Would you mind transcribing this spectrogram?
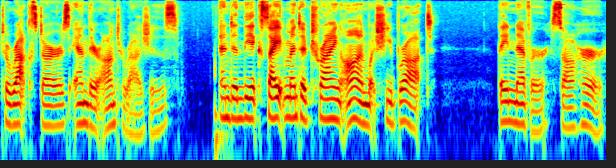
to rock stars and their entourages. And in the excitement of trying on what she brought, they never saw her.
